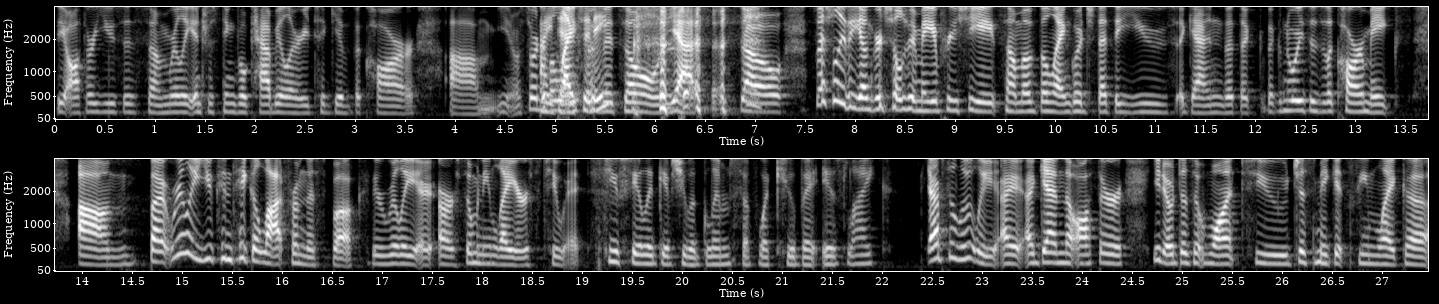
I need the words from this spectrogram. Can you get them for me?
The author uses some really interesting vocabulary to give the car, um, you know, sort of Identity. a life of its own. yes. so, especially the younger children may appreciate some of the language that they use, again, that the, the noises the car makes. Um, but really, you can take a lot from this book. There really are, are so many layers to it. Do you feel it gives you a glimpse of what Cuba is like? Absolutely. I, again, the author, you know, doesn't want to just make it seem like a,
